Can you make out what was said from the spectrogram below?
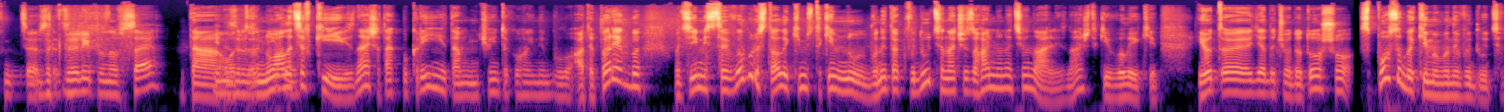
це, заліплено все. Та, от, ну, Але це в Києві, знаєш, а так по країні там нічого такого і не було. А тепер, якби оці місцеві вибори стали якимось таким, ну вони так ведуться, наче загальнонаціональні, знаєш, такі великі. І от е, я до чого? До того, що способи, якими вони ведуться,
